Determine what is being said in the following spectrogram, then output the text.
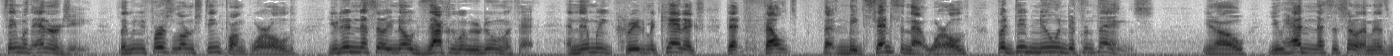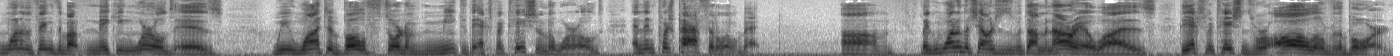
Same with energy. Like when you first learned Steampunk World, you didn't necessarily know exactly what we were doing with it. And then we created mechanics that felt, that made sense in that world, but did new and different things. You know, you hadn't necessarily, I mean, it's one of the things about making worlds is we want to both sort of meet the expectation of the world and then push past it a little bit. Um, like one of the challenges with Dominaria was the expectations were all over the board.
